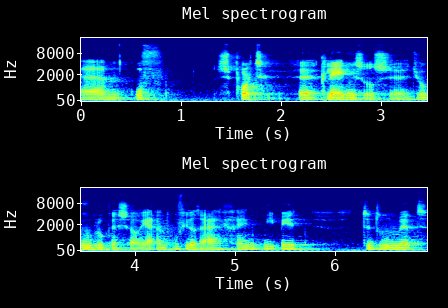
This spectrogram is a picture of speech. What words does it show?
um, of sportkleding, zoals uh, joggingbroek en zo, ja, dan hoef je dat eigenlijk geen, niet meer te doen met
